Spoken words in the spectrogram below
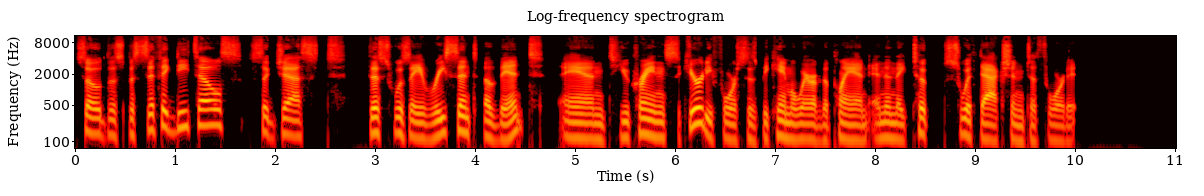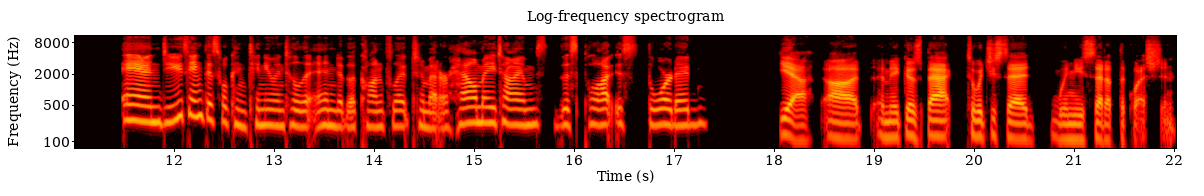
So the specific details suggest this was a recent event, and Ukraine's security forces became aware of the plan, and then they took swift action to thwart it. And do you think this will continue until the end of the conflict, no matter how many times this plot is thwarted? Yeah, uh, I mean, it goes back to what you said when you set up the question.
